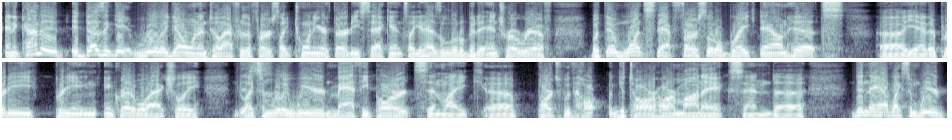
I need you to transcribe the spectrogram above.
and it kind of it doesn't get really going until after the first like twenty or thirty seconds. Like it has a little bit of intro riff, but then once that first little breakdown hits. Uh, yeah, they're pretty pretty in- incredible actually. like some really weird mathy parts and like uh, parts with har- guitar harmonics, and uh, then they have like some weird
